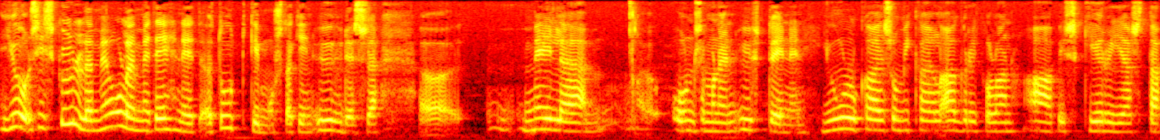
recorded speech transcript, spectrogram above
Joo, siis kyllä me olemme tehneet tutkimustakin yhdessä. Meillä on semmoinen yhteinen julkaisu Mikael Agrikolan Aapiskirjasta.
